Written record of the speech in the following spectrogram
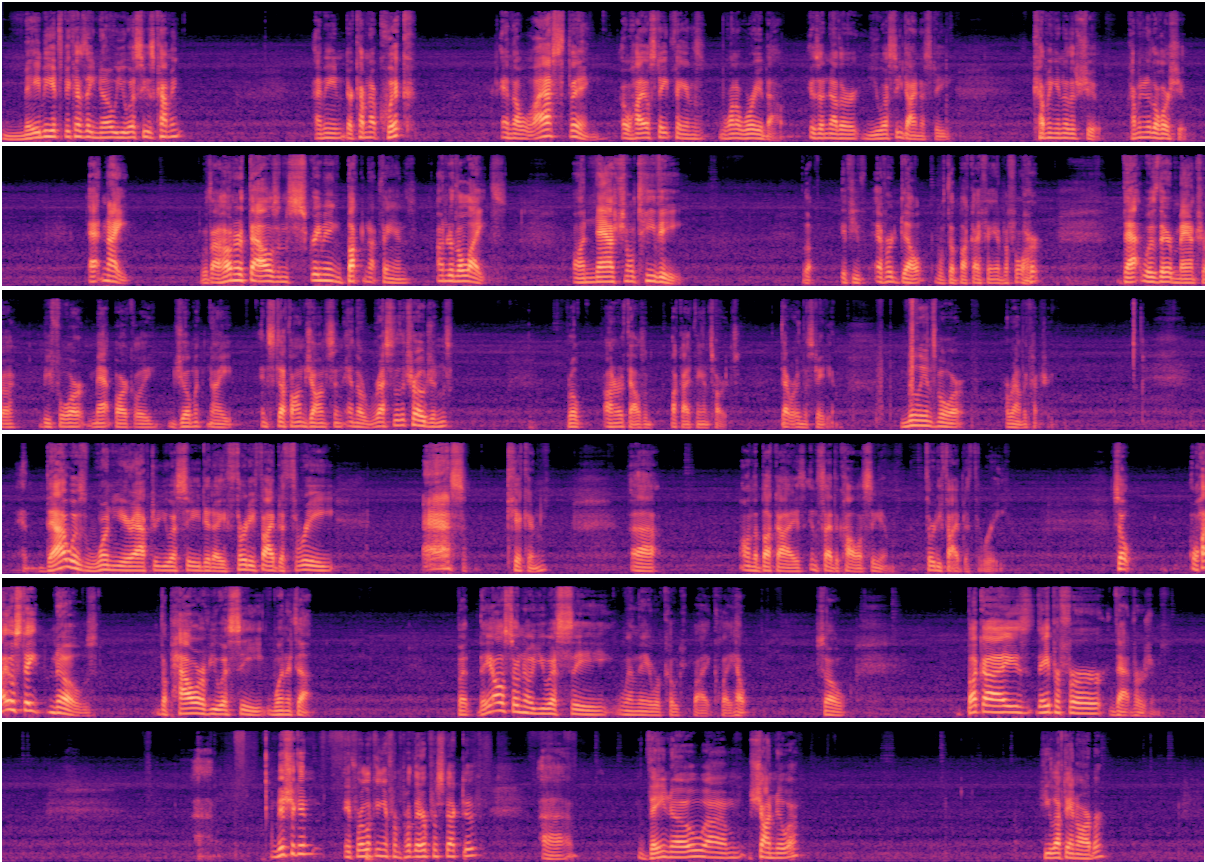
Maybe it's because they know USC is coming. I mean, they're coming up quick. And the last thing Ohio State fans want to worry about is another USC dynasty coming into the shoe, coming into the horseshoe at night with 100,000 screaming Bucknut fans under the lights on national TV. Look, if you've ever dealt with a Buckeye fan before, that was their mantra before Matt Barkley, Joe McKnight, and Stafon Johnson and the rest of the Trojans broke 100,000 Buckeye fans' hearts that were in the stadium. Millions more around the country. And that was one year after USC did a 35 to 3 ass kicking uh, on the Buckeyes inside the Coliseum. 35 to 3. So Ohio State knows the power of USC when it's up. But they also know USC when they were coached by Clay Helton. So Buckeyes, they prefer that version. Michigan, if we're looking at from their perspective, uh, they know um, Shaun Nua. He left Ann Arbor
